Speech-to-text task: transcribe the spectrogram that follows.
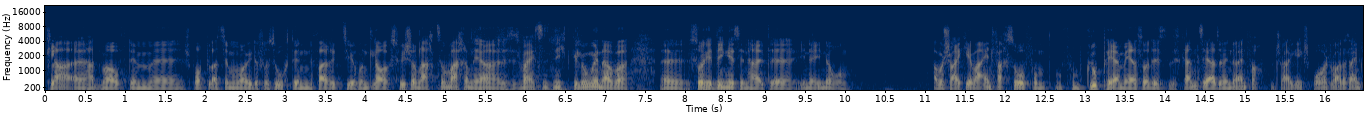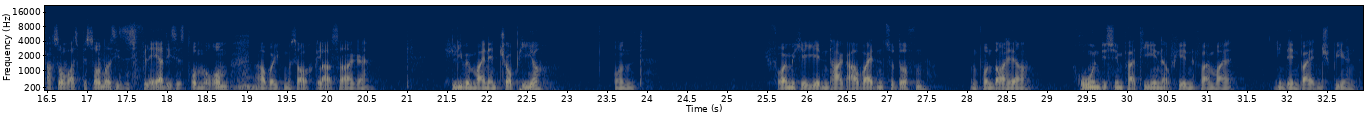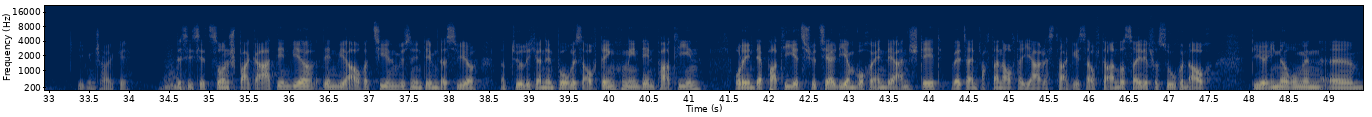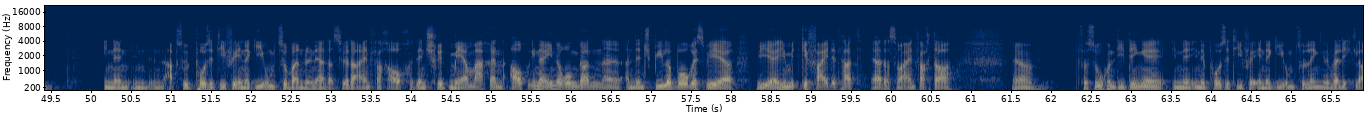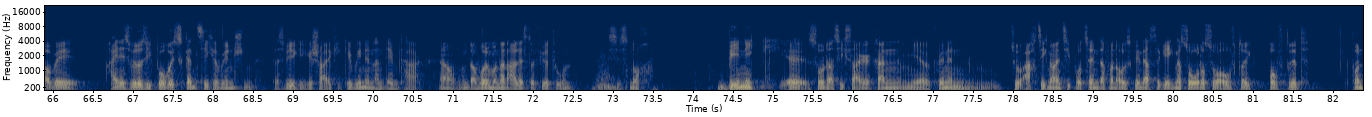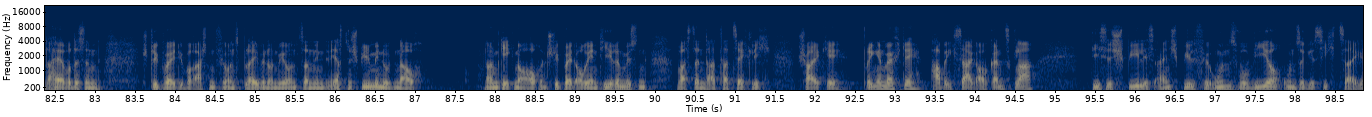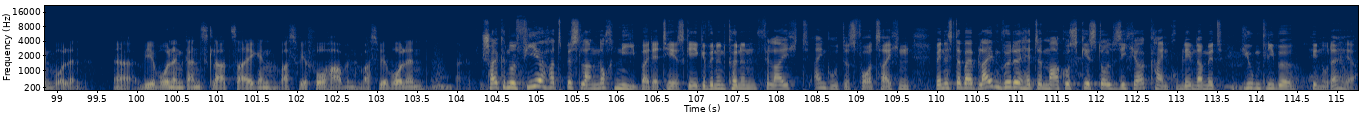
klar, äh, hat man auf dem äh, Sportplatz immer mal wieder versucht, den Fallrückzieher von Klaus Fischer nachzumachen. Ja, das ist meistens nicht gelungen, aber solche Dinge sind halt in Erinnerung. Aber Schalke war einfach so vom, vom Club her mehr so das, das Ganze. Also wenn du einfach von Schalke gesprochen hast, war das einfach so was Besonderes, dieses Flair, dieses Drumherum. Aber ich muss auch klar sagen, ich liebe meinen Job hier und ich freue mich hier jeden Tag arbeiten zu dürfen. Und von daher ruhen die Sympathien auf jeden Fall mal in den beiden Spielen gegen Schalke. Das ist jetzt so ein Spagat, den wir, den wir auch erzielen müssen, indem dass wir natürlich an den Boris auch denken in den Partien oder in der Partie jetzt speziell, die am Wochenende ansteht, weil es einfach dann auch der Jahrestag ist. Auf der anderen Seite versuchen auch die Erinnerungen ähm, in, in, in, absolut positive Energie umzuwandeln, ja, dass wir da einfach auch den Schritt mehr machen, auch in Erinnerung dann äh, an den Spieler Boris, wie er, wie er hier mitgefeitet hat, ja, dass wir einfach da ja, versuchen, die Dinge in eine, in eine positive Energie umzulenken, weil ich glaube, eines würde sich Boris ganz sicher wünschen, dass wir gegen Schalke gewinnen an dem Tag. Ja, und da wollen wir dann alles dafür tun. Es ist noch wenig äh, so, dass ich sagen kann, wir können zu 80, 90 Prozent davon ausgehen, dass der Gegner so oder so auftritt. auftritt. Von daher wird es ein Stück weit überraschend für uns bleiben und wir uns dann in den ersten Spielminuten auch am Gegner auch ein Stück weit orientieren müssen, was dann da tatsächlich Schalke bringen möchte. Aber ich sage auch ganz klar, dieses Spiel ist ein Spiel für uns, wo wir unser Gesicht zeigen wollen. Wir wollen ganz klar zeigen, was wir vorhaben, was wir wollen. Schalke 04 hat bislang noch nie bei der TSG gewinnen können. Vielleicht ein gutes Vorzeichen. Wenn es dabei bleiben würde, hätte Markus Gistol sicher kein Problem damit. Jugendliebe hin oder her.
